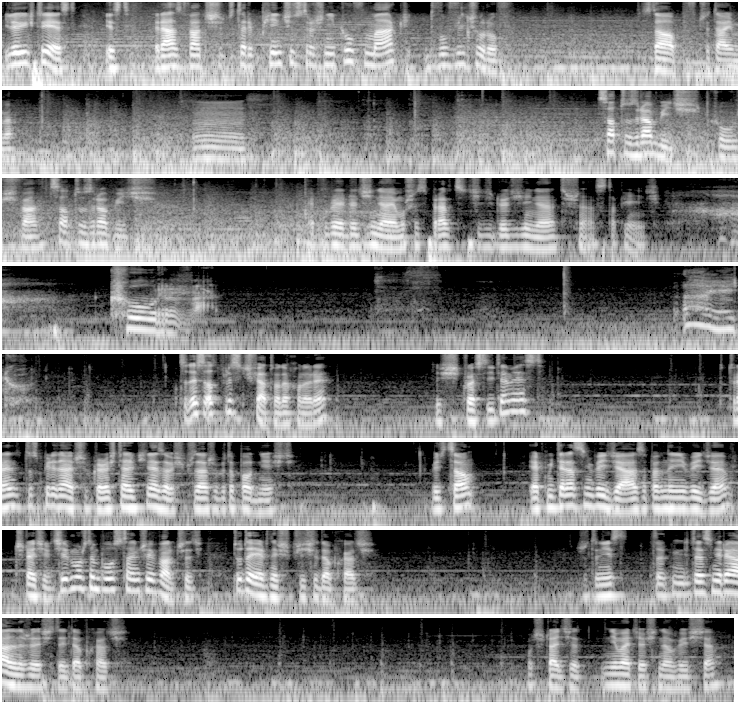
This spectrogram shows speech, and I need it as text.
Ile ich tu jest? Jest raz, dwa, trzy, cztery, pięciu strażników, mak, dwóch wilczurów. Stop, wczytajmy. Mm. Co tu zrobić, kuźwa? Co tu zrobić? Jak w ogóle godzina? Ja muszę sprawdzić godzinę. 13.05. Kurwa. Ojejku. Co to jest odprysk światła do cholery? Jakiś questitem jest? Którędy to spierdalać szybko, jakaś telekineza by się przydała, żeby to podnieść. Wiesz co? Jak mi teraz nie wyjdzie, a zapewne nie wyjdzie. Czekajcie, gdzie można było i walczyć? Tutaj jak najszybciej się dopchać. Że to nie jest... To, to jest nierealne, żeby się tutaj dopchać. Poczekajcie, nie macie jakiegoś innego wyjścia.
